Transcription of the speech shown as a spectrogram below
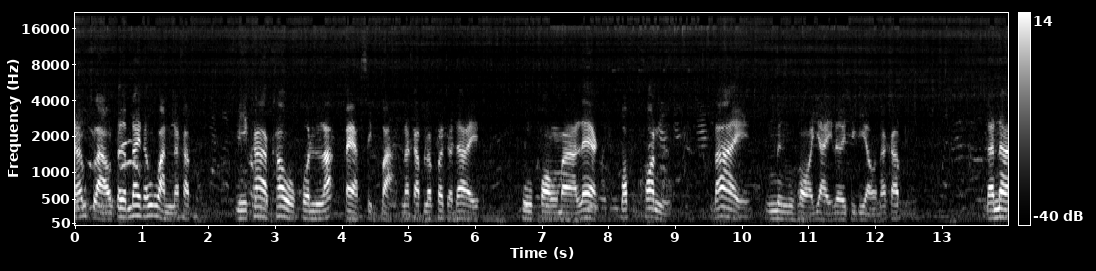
น้ำเปล่าเติมได้ทั้งวันนะครับ มีค่าเข้าคนละ 80 บาทนะครับ แล้วก็จะได้คูปองมาแลกป๊อปคอนได้หนึ่งห่อใหญ่เลยทีเดียวนะครับ ด้านหน้า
